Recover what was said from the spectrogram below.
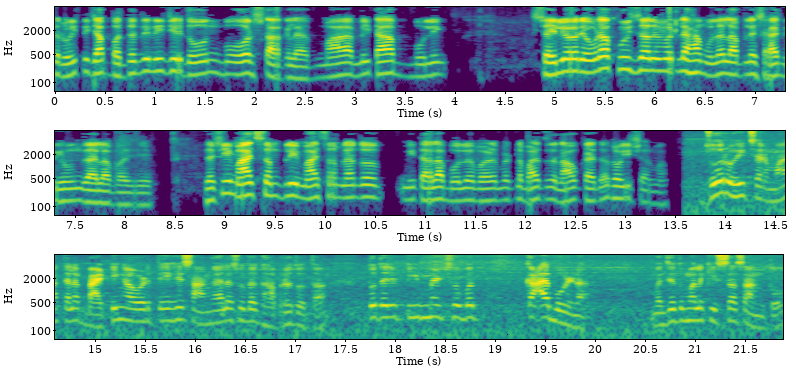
तर रोहितने ज्या पद्धतीने जे दोन ओव्हर्स टाकल्या मी त्या बॉलिंग शैलीवर एवढा खुश झालो म्हटलं हा मुलाला आपल्या शाळेत घेऊन जायला पाहिजे. जशी मॅच संपली मॅच संपल्यानंतर मी त्याला बोललो म्हटलं बाळा तुझं नाव काय? तर रोहित शर्मा. जो रोहित शर्मा त्याला बॅटिंग आवडते हे सांगायला सुद्धा घाबरत होता. तो त्याच्या टीममेट सोबत काय बोलणार? म्हणजे तुम्हाला किस्सा सांगतो.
